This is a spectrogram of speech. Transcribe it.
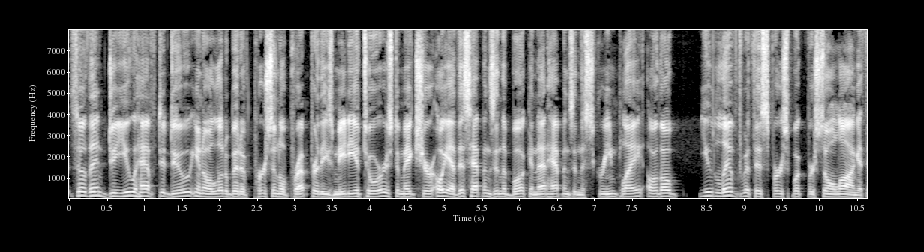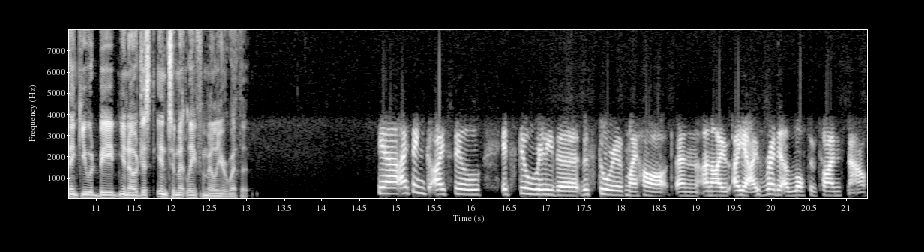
So then, do you have to do you know a little bit of personal prep for these media tours to make sure? Oh yeah, this happens in the book and that happens in the screenplay. Although you lived with this first book for so long, I think you would be, you know, just intimately familiar with it. Yeah, I think I still it's still really the the story of my heart, and and I, I yeah I've read it a lot of times now.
